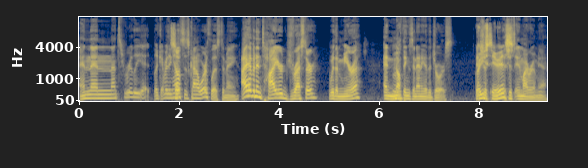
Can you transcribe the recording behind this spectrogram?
and then that's really it. Like everything So- else is kind of worthless to me. I have an entire dresser with a mirror, and nothing's in any of the drawers. Hmm. Are you just, serious? It's just in my room. Yeah,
